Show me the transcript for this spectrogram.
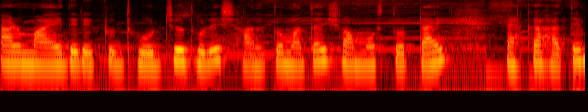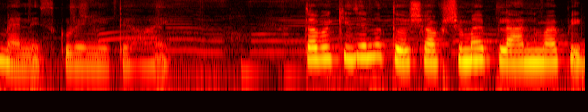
আর মায়েদের একটু ধৈর্য ধরে শান্ত মাথায় সমস্তটাই একা হাতে ম্যানেজ করে নিতে হয়। তবে কি জানো তো, সবসময় প্ল্যান মাফিক,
